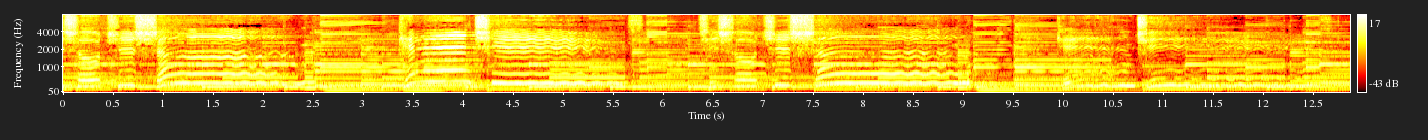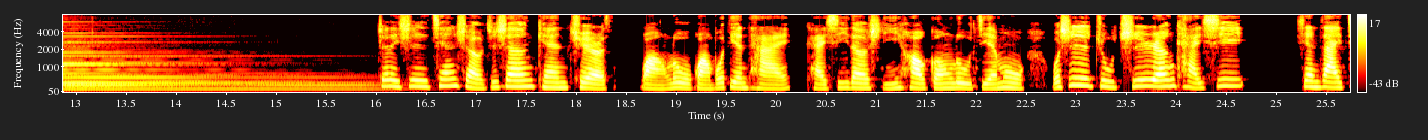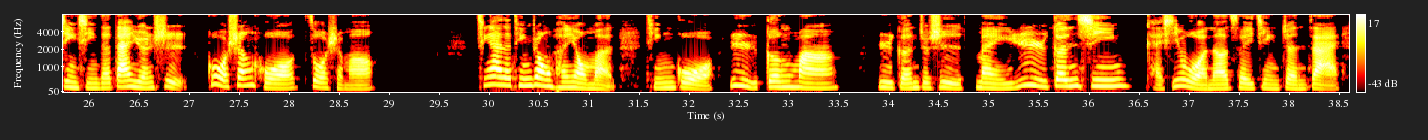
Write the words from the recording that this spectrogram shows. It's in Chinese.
牵手之声，Can cheers，牵手之声，Can cheers。这里是牵手之声，Can cheers。网络广播电台凯西的十一号公路节目，我是主持人凯西。现在进行的单元是过生活做什么？亲爱的听众朋友们，听过日更吗？日更就是每日更新。凯西我呢，最近正在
